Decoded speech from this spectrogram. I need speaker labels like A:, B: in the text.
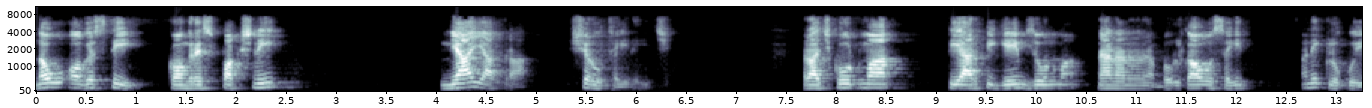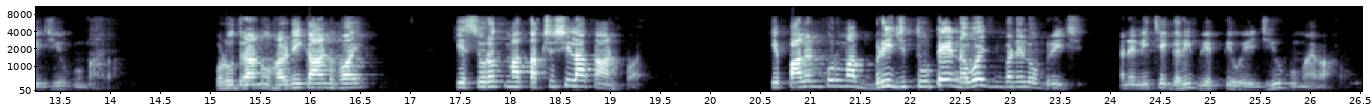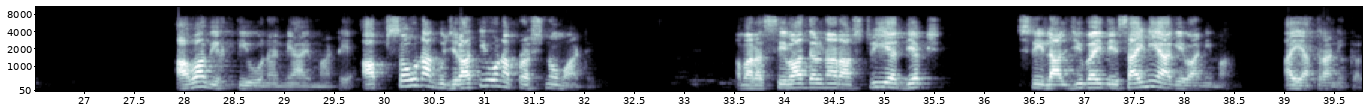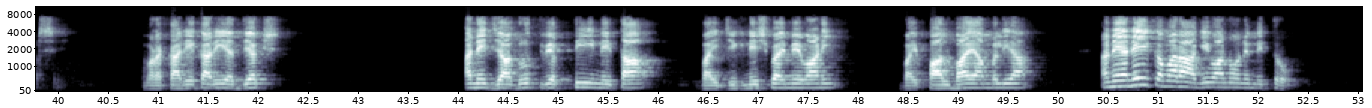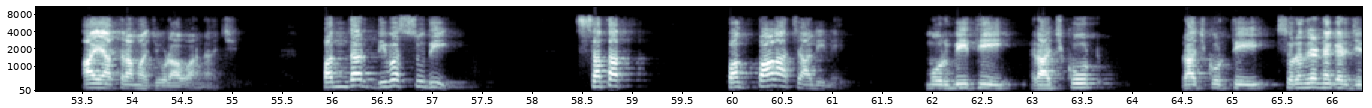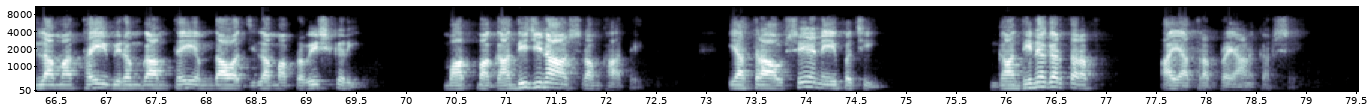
A: નવ ઓગસ્ટથી કોંગ્રેસ પક્ષની ન્યાય યાત્રા શરૂ થઈ રહી છે. રાજકોટમાં ટીઆરપી ગેમ ઝોનમાં નાના નાના ભૂલકાઓ સહિત અનેક લોકોએ જીવ ગુમાવ્યા. વડોદરાનું હરણીકાંડ હોય કે સુરતમાં તક્ષશિલા કાંડ હોય કે પાલનપુરમાં બ્રિજ તૂટે નવો જ બનેલો બ્રિજ અને નીચે ગરીબ વ્યક્તિઓએ જીવ ગુમાવ્યા હોય. આવા વ્યક્તિઓના ન્યાય માટે, આપ સૌના ગુજરાતીઓના પ્રશ્નો માટે. અમારા સેવાદળના રાષ્ટ્રીય અધ્યક્ષ શ્રી લાલજીભાઈ દેસાઈની આગેવાનીમાં આ યાત્રા નીકળશે. અમારા કાર્યકારી અધ્યક્ષ અને જાગૃત વ્યક્તિ નેતા ભાઈ જિગ્નેશભાઈ મેવાણી, ભાઈ પાલભાઈ આંબલિયા અને અનેક અમારા આગેવાનો અને મિત્રો આ યાત્રામાં જોડાવાના છે. પંદર દિવસ સુધી સતત પગપાળા ચાલીને મોરબીથી રાજકોટ, રાજકોટથી સુરેન્દ્રનગર જિલ્લામાં થઈ, વિરમગામ થઈ, અમદાવાદ જિલ્લામાં પ્રવેશ કરી મહાત્મા ગાંધીજીના આશ્રમ ખાતે યાત્રા આવશે અને એ પછી ગાંધીનગર તરફ આ યાત્રા પ્રયાણ કરશે.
